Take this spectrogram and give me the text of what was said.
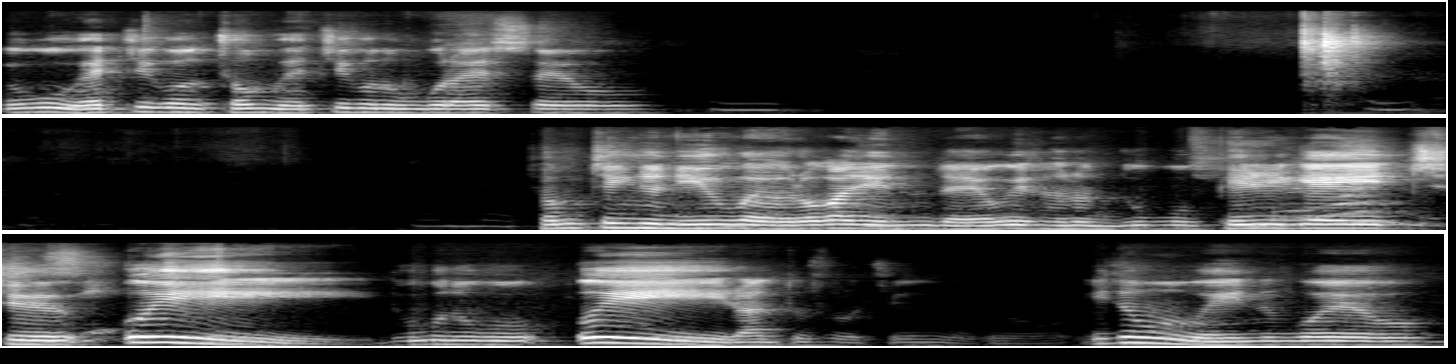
요거 왜 찍어, 점 왜 찍어 놓은 거라 했어요? 점 찍는 이유가 여러 가지 있는데, 여기서는 누구, 빌 게이츠의, 누구 누구의 라는 뜻으로 찍은 거고요. 이 점은 왜 있는 거예요?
